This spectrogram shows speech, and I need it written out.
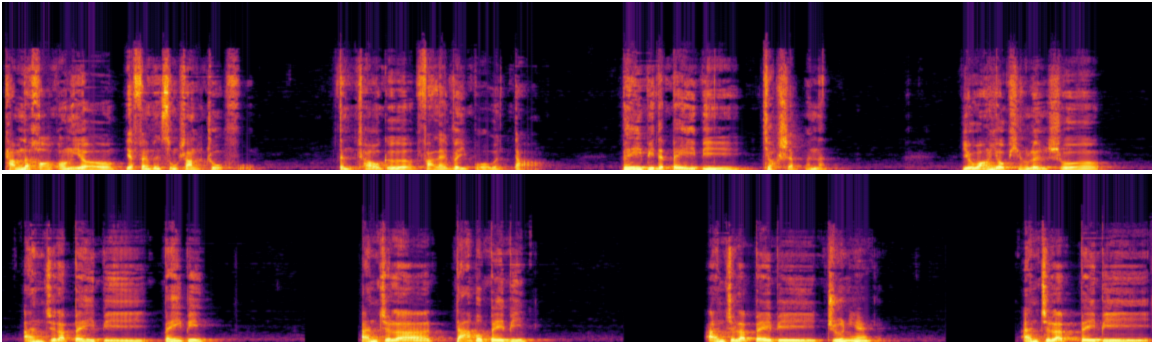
他们的好朋友也纷纷送上了祝福。邓超哥发来微博问道：“Baby 的 Baby 叫什么呢？”有网友评论说：“Angelababy Baby，Angela Double Baby。” Angelababy Junior, Angelababy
